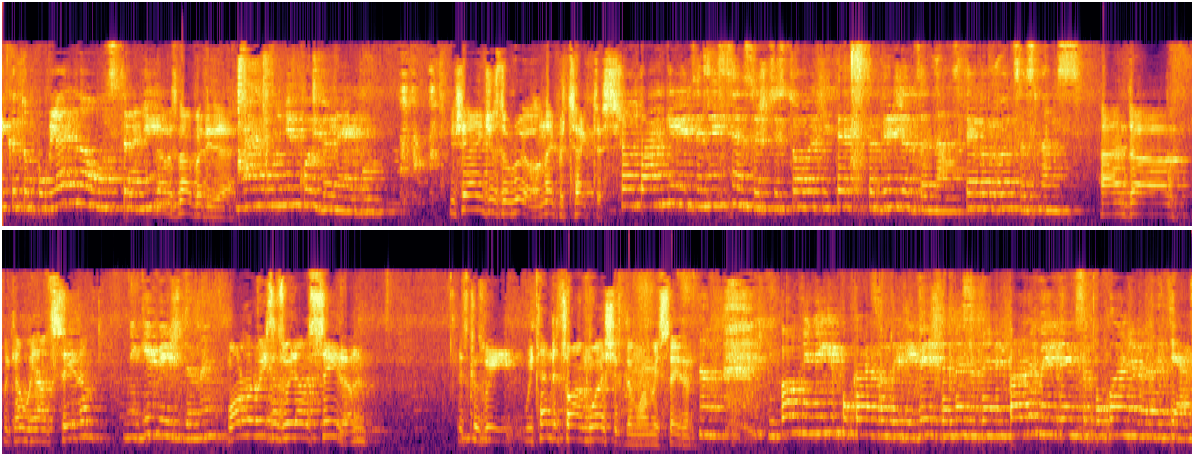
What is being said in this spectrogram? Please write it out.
И като погледнал there отстрани, was nobody there. нямало никой до него. You see, angels are real and they protect us. Защото ангелите наистина съществуват и те се грижат за нас. Те върват с нас. And uh, we, go, we don't see them. Не ги виждаме. One of the reasons we don't see them is because we, we tend to try and worship them when we see them. И Бог не ни ги показва да ги виждаме, за да не падаме и да им се покланяме на тях.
